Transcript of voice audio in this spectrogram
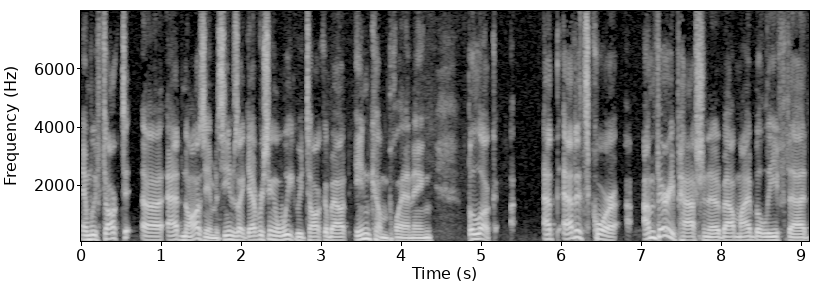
And we've talked uh, ad nauseum. It seems like every single week we talk about income planning. But look, at, at its core, I'm very passionate about my belief that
